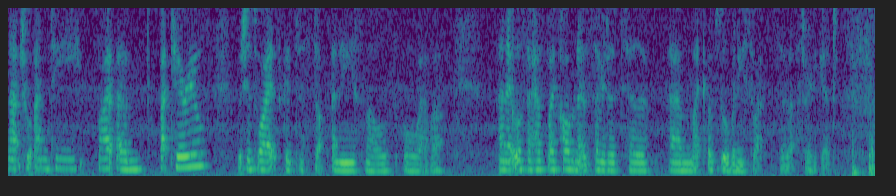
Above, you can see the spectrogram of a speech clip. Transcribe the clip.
natural anti um, bacterials, which is why it's good to stop any smells or whatever. And it also has bicarbonate of soda to um, like absorb any sweat, so that's really good.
